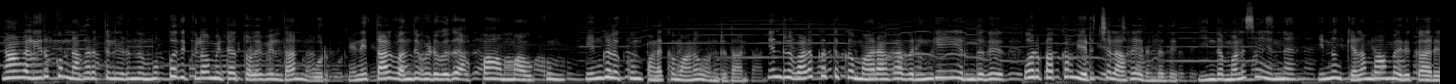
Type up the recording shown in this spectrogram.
நாங்கள் இருக்கும் நகரத்தில் இருந்து முப்பது கிலோமீட்டர் தொலைவில் தான் ஊர். நினைத்தால் வந்து விடுவது அப்பா அம்மாவுக்கும் எங்களுக்கும் பழக்கமான ஒன்றுதான். என்று வழக்கத்துக்கு மாறாக அவர் இங்கேயே இருந்தது ஒரு பக்கம் எரிச்சலாக இருந்தது. இந்த மனுஷன் என்ன? இன்னும் கிளம்பாம இருக்காரு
